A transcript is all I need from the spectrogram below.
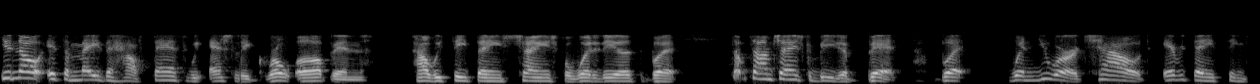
You know, it's amazing how fast we actually grow up and how we see things change for what it is. But sometimes change could be the best. But when you were a child, everything seemed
